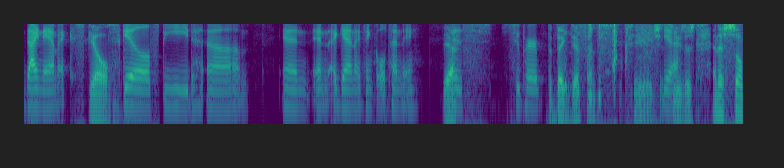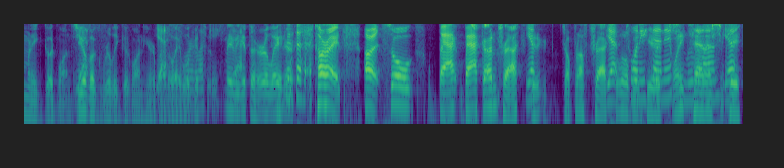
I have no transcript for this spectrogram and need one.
dynamic Skill. skill, speed. Um, and, and again, I think goaltending Yeah. is superb. the big difference. It's huge. It's Yeah. huge. There's, and there's so many good ones. You have a really good one here, by the way. We'll get lucky. to maybe Yeah. get to her later. All right, all right. So back back on track. Yep. Jumping off tracks Yep, a little bit here. 2010-ish, 2010ish. Okay. yep.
